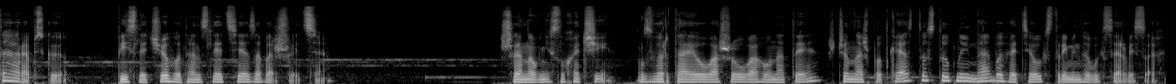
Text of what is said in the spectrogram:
та арабською, після чого трансляція завершується. Шановні слухачі, звертаю вашу увагу на те, що наш подкаст доступний на багатьох стримінгових сервісах,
